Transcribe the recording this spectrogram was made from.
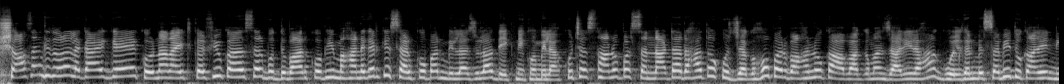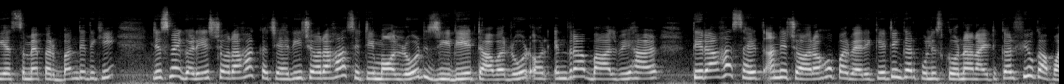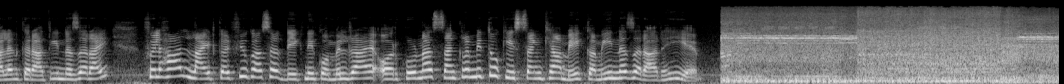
शासन के द्वारा लगाए गए कोरोना नाइट कर्फ्यू का असर बुधवार को भी महानगर की सड़कों पर मिला जुला देखने को मिला। कुछ स्थानों पर सन्नाटा रहा तो कुछ जगहों पर वाहनों का आवागमन जारी रहा। गोलगंज में सभी दुकानें नियत समय पर बंद दिखी, जिसमें गणेश चौराहा, कचहरी चौराहा, city mall road, GDA tower road और इंदिरा बाल विहार, तिराहा सहित अन्य चौराहों पर बैरिकेडिंग कर पुलिस कोरोना नाइट कर्फ्यू का पालन कराती नज़र आई। फ़िलहाल नाइट कर्फ्यू का असर देखने को मिल रहा है और कोरोना संक्रमितों की संख्या में कमी नज़र आ रही है। you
